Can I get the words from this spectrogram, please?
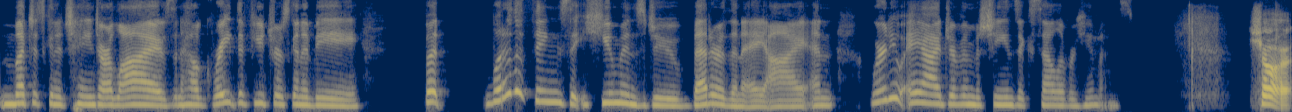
much it's going to change our lives and how great the future is going to be. But what are the things that humans do better than AI, and where do AI driven machines excel over humans? Sure.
